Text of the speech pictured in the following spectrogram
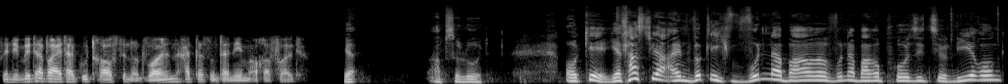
wenn die Mitarbeiter gut drauf sind und wollen, hat das Unternehmen auch Erfolg. Ja, absolut. Okay, jetzt hast du ja eine wirklich wunderbare, wunderbare Positionierung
